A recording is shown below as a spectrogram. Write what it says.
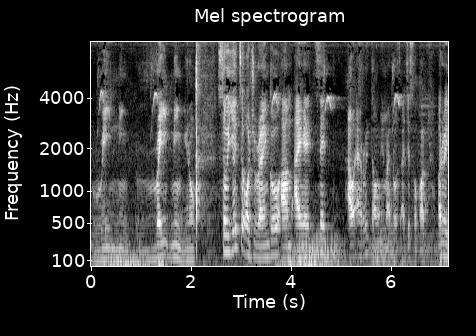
raining, raining, you know. So we get to Otjiwarongo, um, I had said, I, I wrote down in my notes, I just forgot, but we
